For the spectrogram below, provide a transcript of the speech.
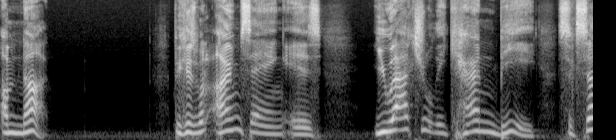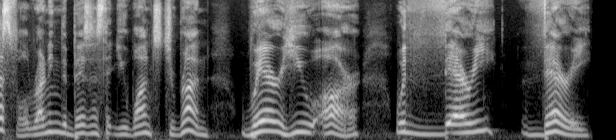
I'm not. Because what I'm saying is you actually can be successful running the business that you want to run where you are with very, very,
